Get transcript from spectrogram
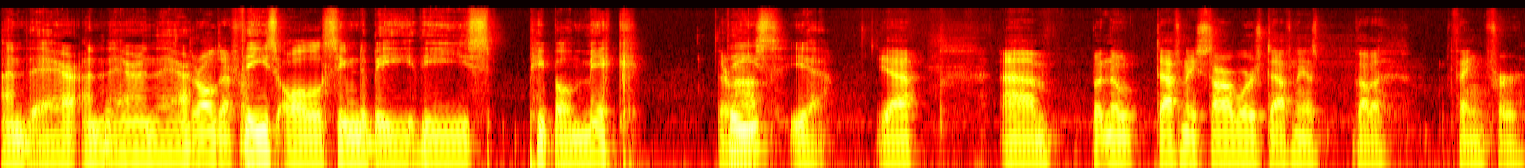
and there and there and there, They're all different. These all seem to be these people make Their these. mask. Yeah, Yeah. Um, but no, definitely Star Wars definitely has got a thing for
